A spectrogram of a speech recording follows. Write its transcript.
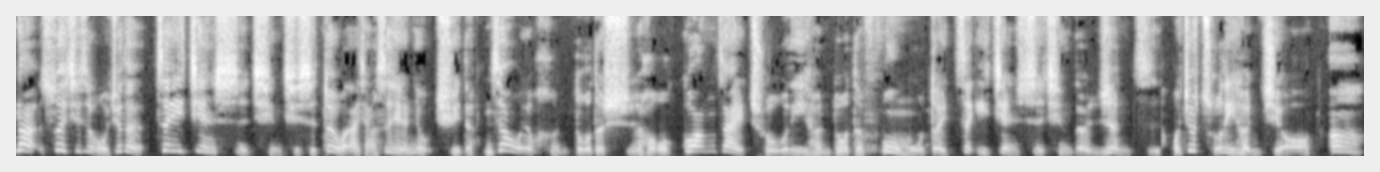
那所以其实我觉得这一件事情，其实对我来讲是很有趣的。你知道，我有很多的时候，我光在处理很多的父母对这一件事情的认知，我就处理很久啊。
